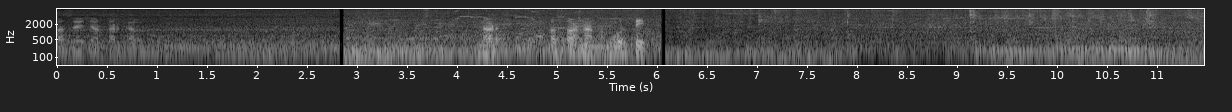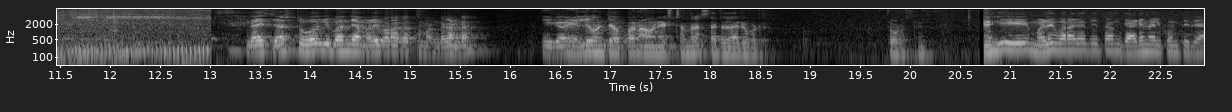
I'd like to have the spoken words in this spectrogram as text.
ಬಸವೇಶ್ವರ ಸರ್ಕಲ್ ನೋಡ್ರಿ ಬಸವಣ್ಣನ ಮೂರ್ತಿ. ಗೈಸ್ ಜಸ್ಟ್ ಹೋಗಿ ಬಂದೆ ಮಳೆ ಬರಕತ್ತ ಮಂಡ್ಗಂಡ ಈಗ ಎಲ್ಲಿ ಹೊಂಟಿವಪ್ಪ ನಾವು ನೆಕ್ಸ್ಟ್ ಅಂದ್ರೆ ಸರಿ, ದಾರಿ ಬಿಡ್ರಿ. ತೋರಿಸ್ತೀನಿ. ಈಗ ಮಳೆ ಬರಾಗತ್ತಿತ್ತ ಅಂತ ಗಾಡಿ ಮೇಲೆ ಕುಂತಿದ್ದೆ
